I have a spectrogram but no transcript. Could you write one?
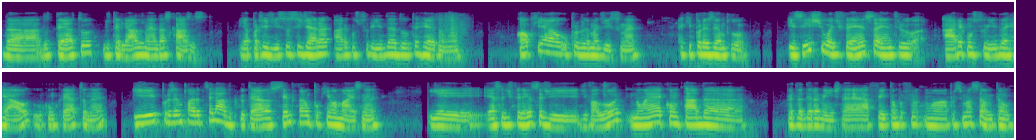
Da, do teto, do telhado, né? Das casas. E a partir disso se gera a área construída do terreno, né? Qual que é o problema disso, né? É que, por exemplo, existe uma diferença entre a área construída real, o concreto, né? E, por exemplo, a área do telhado, porque o telhado sempre vai um pouquinho a mais, né? E essa diferença de, de valor não é contada verdadeiramente, né? É feita uma aproximação. Então,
